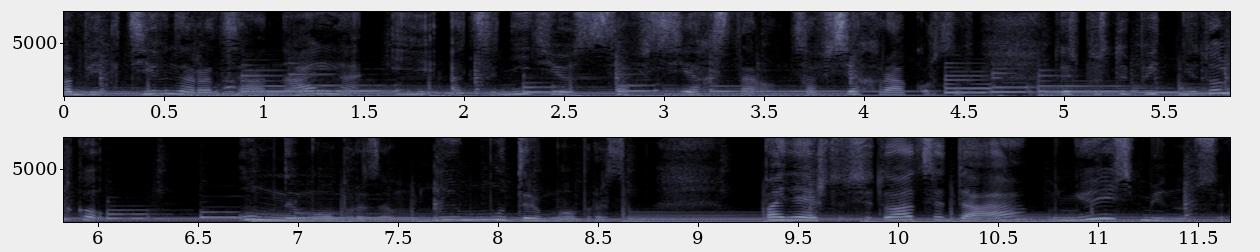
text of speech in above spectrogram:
объективно, рационально и оценить ее со всех сторон, со всех ракурсов. То есть поступить не только умным образом, но и мудрым образом. Понять, что ситуация, да, у нее есть минусы,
